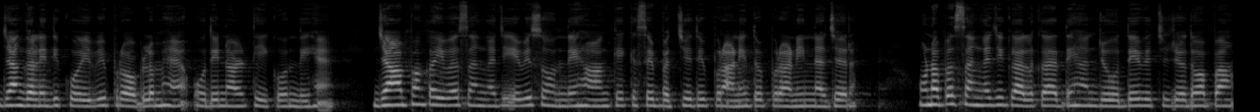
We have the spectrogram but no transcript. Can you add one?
ਜਾਂ ਗਲੇ ਦੀ ਕੋਈ ਵੀ ਪ੍ਰੋਬਲਮ ਹੈ, ਉਹਦੇ ਨਾਲ ਠੀਕ ਹੁੰਦੀ ਹੈ। ਜਾਂ ਆਪਾਂ ਕਈ ਵਾਰ ਸੰਗਤ ਜੀ ਇਹ ਵੀ ਸੁਣਦੇ ਹਾਂ ਕਿ ਕਿਸੇ ਬੱਚੇ ਦੀ ਪੁਰਾਣੀ ਤੋਂ ਪੁਰਾਣੀ ਨਜ਼ਰ। ਹੁਣ ਆਪਾਂ ਸੰਗਤ ਜੀ ਗੱਲ ਕਰਦੇ ਹਾਂ ਜੋਤ ਦੇ ਵਿੱਚ ਜਦੋਂ ਆਪਾਂ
